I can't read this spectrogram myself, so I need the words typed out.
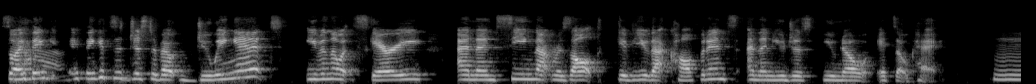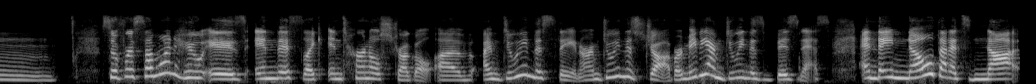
so yeah. i think i think it's just about doing it even though it's scary and then seeing that result give you that confidence and then you just you know it's okay Hmm. So for someone who is in this like internal struggle of I'm doing this thing or I'm doing this job or maybe I'm doing this business and they know that it's not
